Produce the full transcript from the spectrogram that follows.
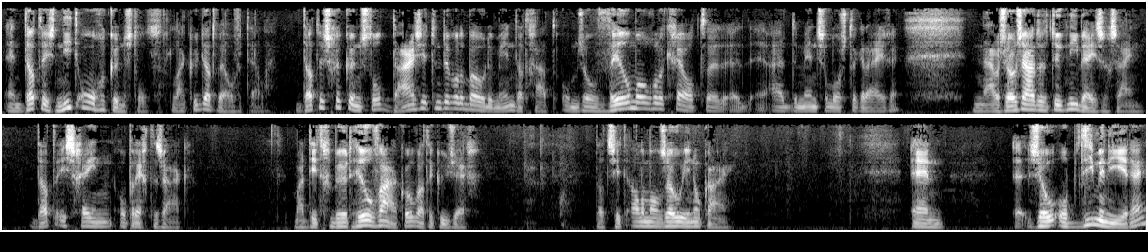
En dat is niet ongekunsteld, laat ik u dat wel vertellen. Dat is gekunsteld, daar zit een dubbele bodem in. Dat gaat om zoveel mogelijk geld eh, uit de mensen los te krijgen. Nou, zo zouden we natuurlijk niet bezig zijn. Dat is geen oprechte zaak. Maar dit gebeurt heel vaak hoor, wat ik u zeg. Dat zit allemaal zo in elkaar. En eh, zo op die manier, hè.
